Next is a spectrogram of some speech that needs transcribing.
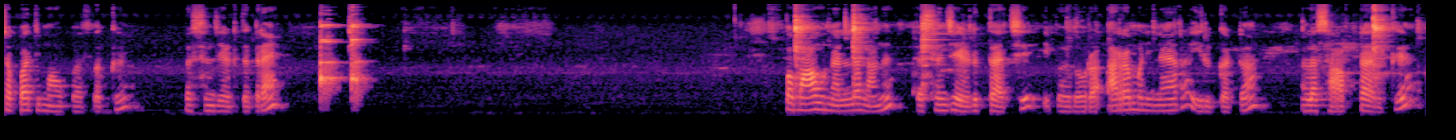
சப்பாத்தி மாவு பதத்துக்கு பிசைஞ்சு எடுத்துக்கிறேன். இப்போ மாவு நல்லா நான் பிசைஞ்சு எடுத்தாச்சு. இப்போ இது ஒரு அரை மணி நேரம் இருக்கட்டும். நல்லா சாஃப்டாக இருக்குது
